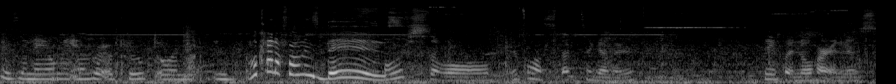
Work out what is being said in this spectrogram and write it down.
Is the Naomi Amber approved or not? What kind of phone is this? First of all, it's all stuck together. They put no heart in this.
